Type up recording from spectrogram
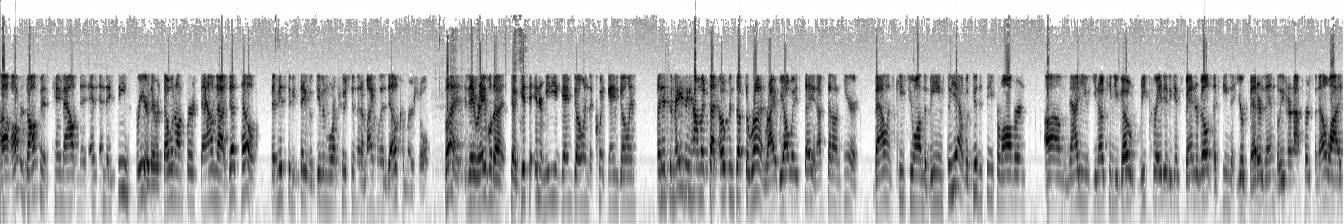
Uh, Auburn's offense came out and, and, and they seemed freer. They were throwing on first down. Now, it does help that Mississippi State was given more cushion than a Mike Lindell commercial, but they were able to, to get the intermediate game going, the quick game going. And it's amazing how much that opens up the run, right? We always say, and I've said on here, balance keeps you on the beam. So, yeah, it was good to see from Auburn. Um, now you you know can you go recreate it against Vanderbilt, a team that you're better than, believe it or not, personnel wise.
